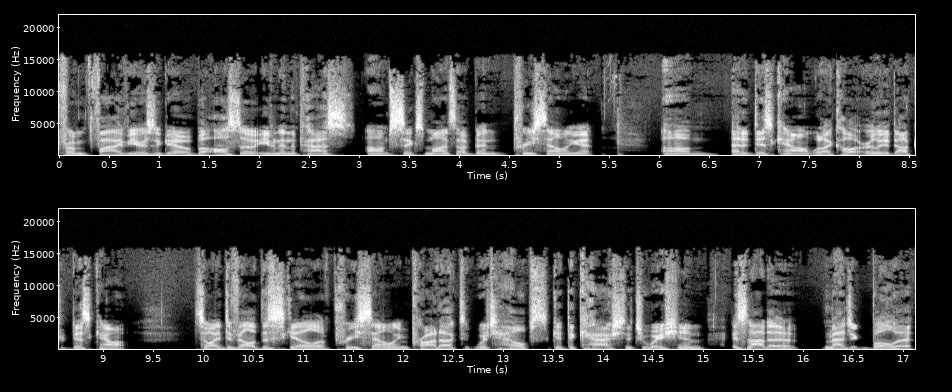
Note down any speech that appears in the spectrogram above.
from five years ago, but also even in the past um, six months, I've been pre selling it um, at a discount, what I call an early adopter discount. So I developed the skill of pre selling product, which helps get the cash situation. It's not a magic bullet.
